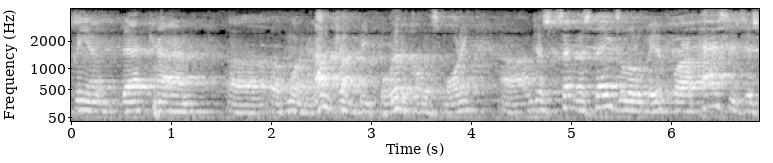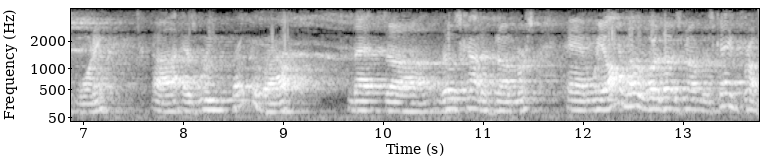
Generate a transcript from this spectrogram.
spend that kind uh, of money. I'm trying to be political this morning. Uh, I'm just setting the stage a little bit for our passage this morning uh, as we think about that uh, those kind of numbers. And we all know where those numbers came from.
